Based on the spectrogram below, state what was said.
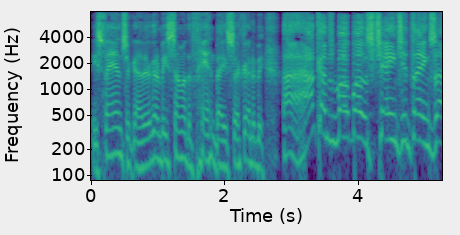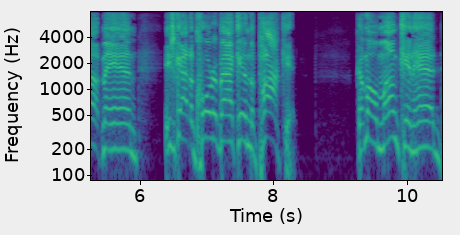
these fans are going to, they're going to be some of the fan base. They're going to be, ah, how comes Bobo's changing things up, man? He's got the quarterback in the pocket. Come on, Monken had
